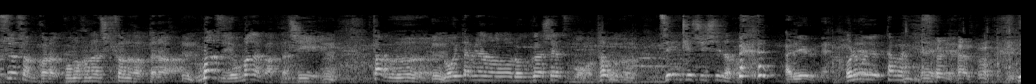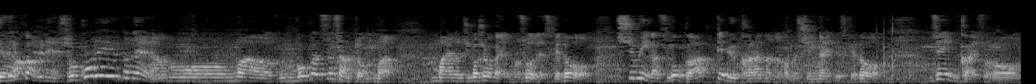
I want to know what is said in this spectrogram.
スーさんからこの話聞かなかったら、うん。まず読まなかったし、うん。多分、うん。ノイタミナの録画したやつも多分全消ししてたと思う。ありえるね。俺もたまにそういやだからねそこで言うとね、あのーまあ僕はスーさんと、まあ、前の自己紹介でもそうですけど趣味がすごく合ってるからなのかもしれないんですけど前回その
